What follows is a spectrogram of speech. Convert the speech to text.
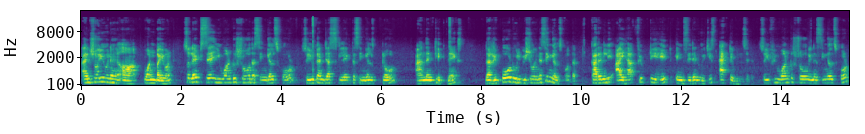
I'll show you in a uh, one by one. So let's say you want to show the single score. So you can just select the single score and then click next. The report will be showing a single score that currently I have 58 incident which is active incident. So if you want to show in a single score,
